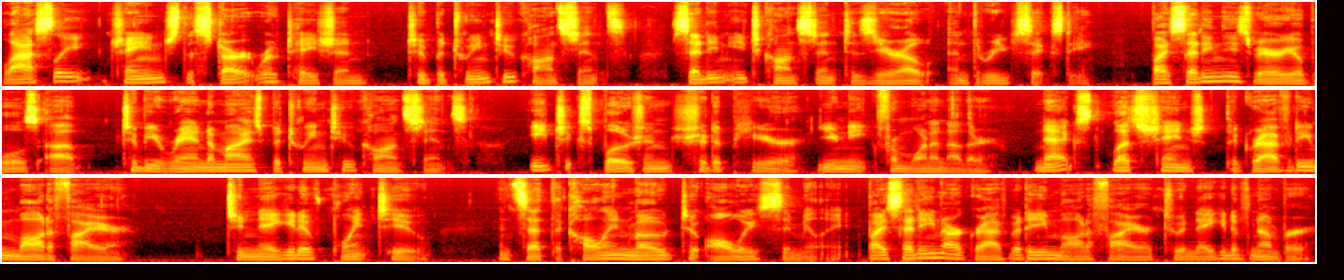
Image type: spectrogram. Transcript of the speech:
Lastly, change the start rotation to between two constants, setting each constant to 0 and 360. By setting these variables up to be randomized between two constants, each explosion should appear unique from one another. Next, let's change the gravity modifier to negative 0.2 and set the culling mode to always simulate. By setting our gravity modifier to a negative number,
